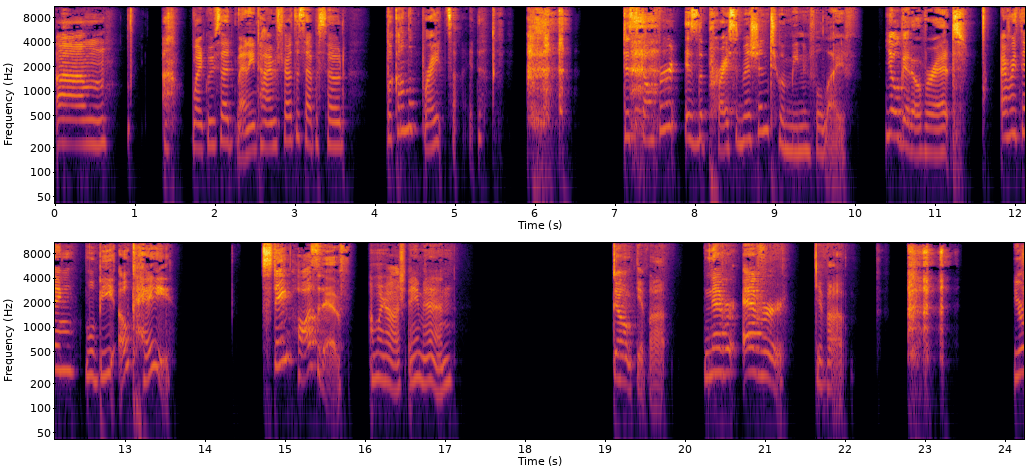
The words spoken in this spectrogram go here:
um, like we've said many times throughout this episode, look on the bright side. Discomfort is the price admission to a meaningful life. You'll get over it. Everything will be okay. Stay positive. Oh my gosh, amen. Don't give up. Never ever give up. You're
